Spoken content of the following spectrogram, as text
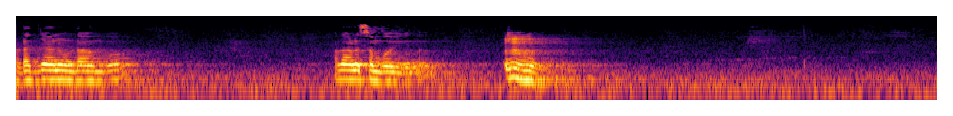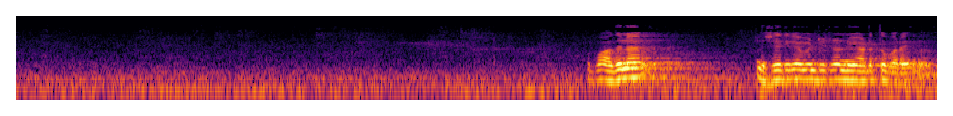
ഘടജ്ഞാനം ഉണ്ടാകുമ്പോൾ അതാണ് സംഭവിക്കുന്നത്. അപ്പൊ അതിനെ നിഷേധിക്കാൻ വേണ്ടിയിട്ടാണ് ഈ അടുത്ത് പറയുന്നത്.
